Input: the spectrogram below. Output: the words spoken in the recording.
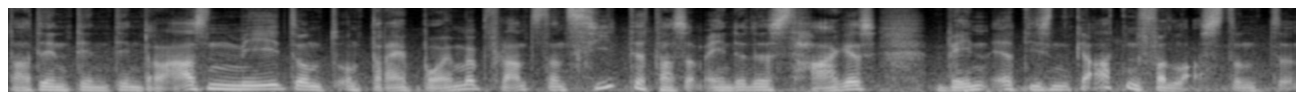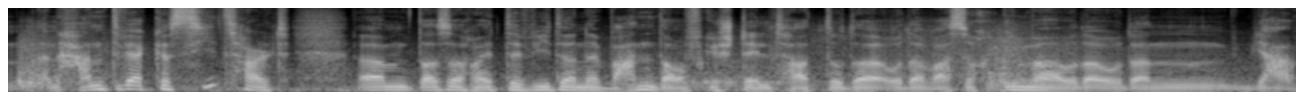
da den, den, den Rasen mäht und, und drei Bäume pflanzt, dann sieht er das am Ende des Tages, wenn er diesen Garten verlässt. Und ein Handwerker sieht halt, ähm, dass er heute wieder eine Wand aufgestellt hat oder, oder was auch immer oder, oder ein, ja,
